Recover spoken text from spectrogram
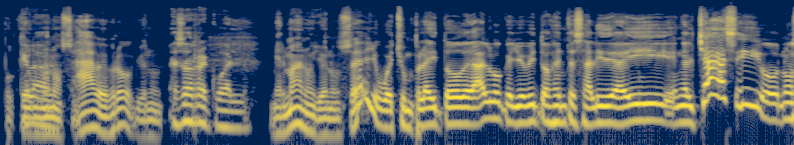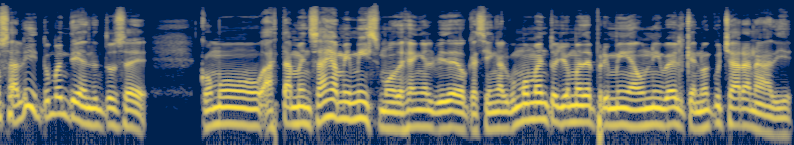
porque Claro. uno no sabe, bro. Yo no, Eso recuerdo. mi hermano, yo no sé, yo a echar un pleito de algo que yo he visto gente salir de ahí en el chasis o no salir, ¿tú me entiendes? Entonces, como hasta mensaje a mí mismo dejé en el video que si en algún momento yo me deprimía a un nivel que no escuchara a nadie,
